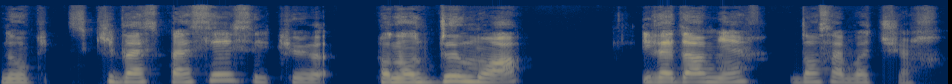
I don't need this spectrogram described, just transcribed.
Donc ce qui va se passer, c'est que pendant deux mois, il va dormir dans sa voiture,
